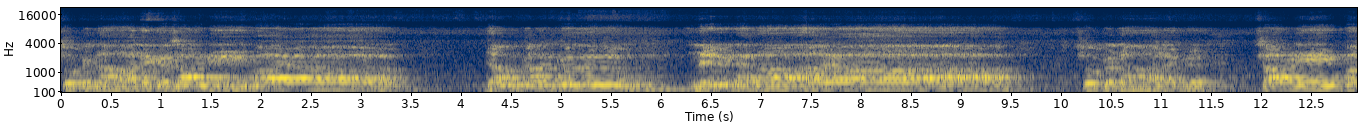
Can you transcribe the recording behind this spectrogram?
ਸੁਖ ਨਾਨਕ ਸਰਣੀ ਪਾਇਆ। ਨਾਨਕ ਸ਼ਰਣੇ ਪਾ।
